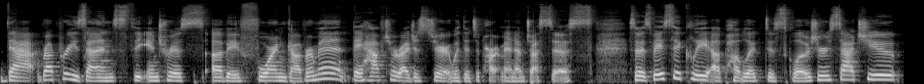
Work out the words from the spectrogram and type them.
that represents the interests of a foreign government, they have to register with the Department of Justice. So it's basically a public disclosure statute.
